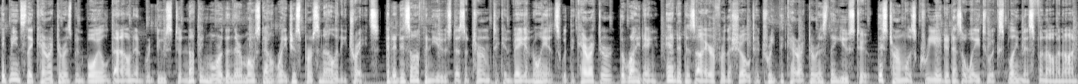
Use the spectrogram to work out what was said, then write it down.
It means the character has been boiled down and reduced to nothing more than their most outrageous personality traits, and it is often used as a term to convey annoyance with the character, the writing, and a desire for the show to treat the character as they used to. This term was created as a way to explain this phenomenon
